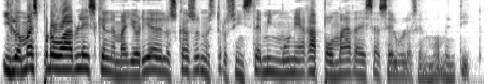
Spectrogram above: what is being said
Y lo más probable es que en la mayoría de los casos nuestro sistema inmune haga pomada a esas células en un momentito.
